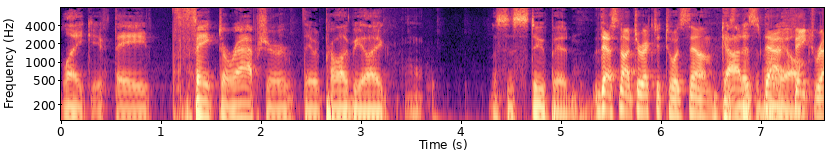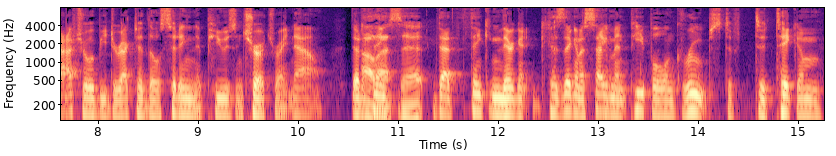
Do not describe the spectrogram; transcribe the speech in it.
like if they faked a rapture they would probably be like this is stupid That's not directed towards them. God isn't that real. faked rapture would be directed to those sitting in the pews in church right now. That Oh, that's it? That thinking they're going because they're going to segment people in groups to to take them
